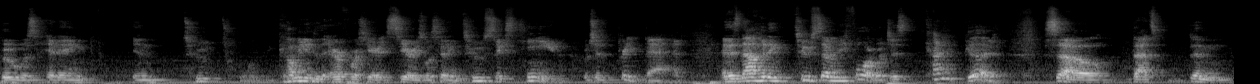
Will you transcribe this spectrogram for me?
who was hitting in 220. Coming into the Air Force series was hitting 216, which is pretty bad, and is now hitting 274, which is kind of good. So that's been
